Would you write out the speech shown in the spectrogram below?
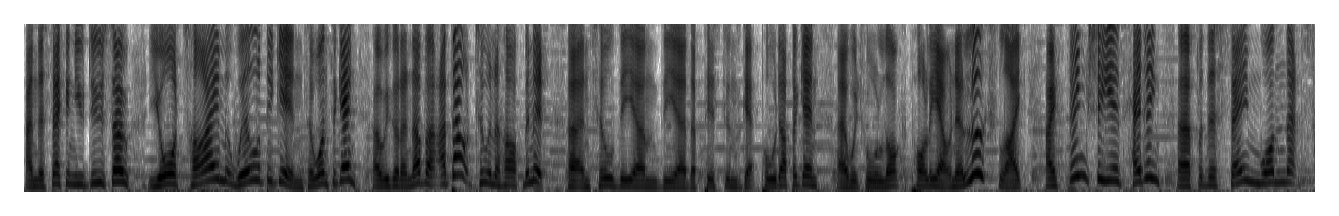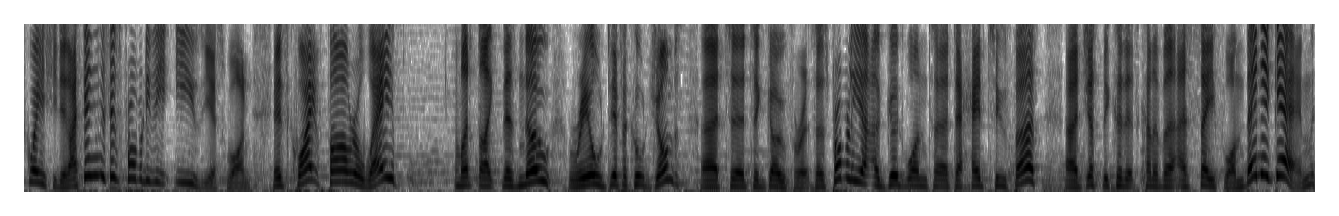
and the second you do so, your time will begin. So once again, uh, we got another about two and a half minutes uh, until the um, the uh, the pistons get pulled up again, uh, which will lock Polly out. And it looks like I think she is heading uh, for the same one that Squishy did. I think this is probably the easiest one. It's quite far away, but like there's no real difficult jumps uh, to, to go for it. So it's probably a, a good one to, to head to first uh, just because it's kind of a, a, safe one. Then again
